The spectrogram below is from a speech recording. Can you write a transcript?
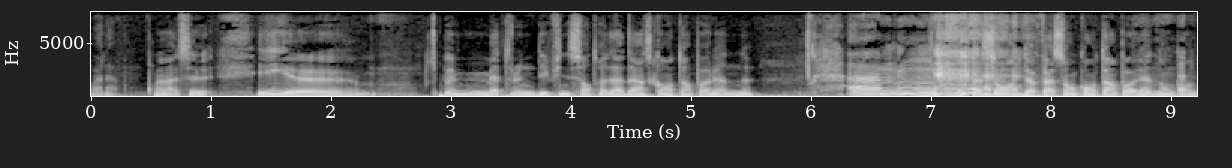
voilà. Ah, et euh, tu peux mettre une définition entre la danse contemporaine? Euh, mm. de, façon, de façon contemporaine, donc on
